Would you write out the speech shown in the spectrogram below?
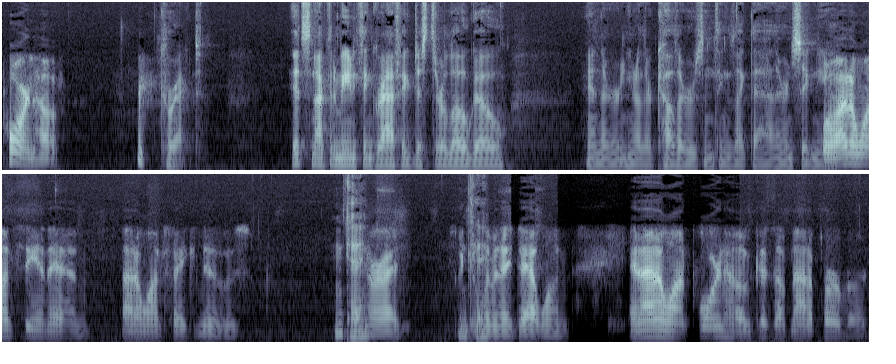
Pornhub. Correct. It's not going to be anything graphic, just their logo and their, you know, their colors and things like that. Their insignia. Well, I don't want CNN. I don't want fake news. Okay. All right. So we can eliminate that one. And I don't want Pornhub because I'm not a pervert.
